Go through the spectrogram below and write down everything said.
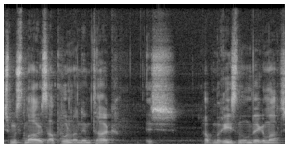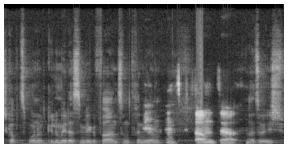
ich musste Marius abholen an dem Tag. Ich habe einen riesen Umweg gemacht. Ich glaube 200 Kilometer sind wir gefahren zum Trainieren. Insgesamt, ja. Also ich,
